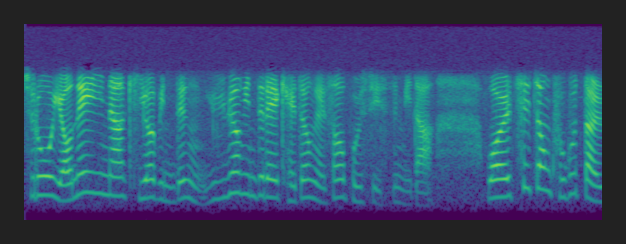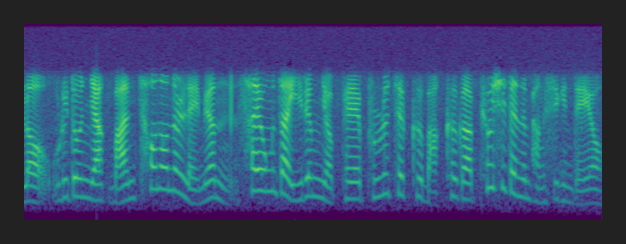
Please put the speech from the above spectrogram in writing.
주로 연예인이나 기업인 등 유명인들의 계정에서 볼 수 있습니다. 월 7.99달러, 우리 돈 약 11,000원을 내면 사용자 이름 옆에 블루체크 마크가 표시되는 방식인데요.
